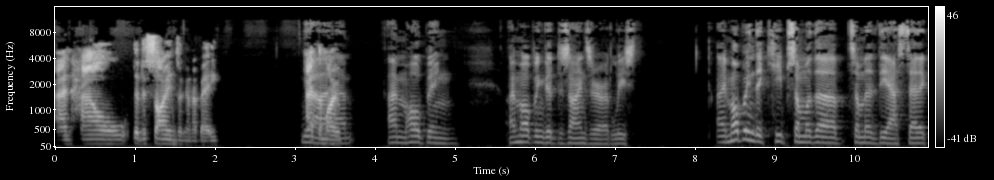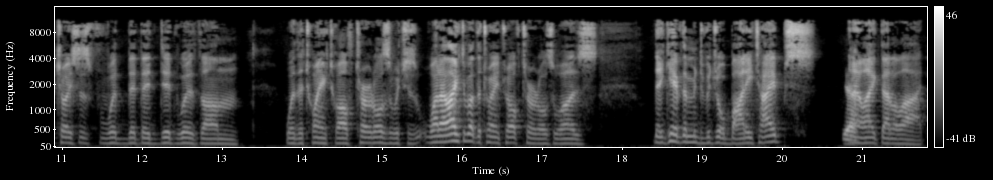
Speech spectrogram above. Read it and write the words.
and how the designs are going to be. yeah, the moment. I'm, I'm hoping, I'm hoping the designs are at least. I'm hoping they keep some of the some of the aesthetic choices with that they did with um with the 2012 turtles, which is what I liked about the 2012 turtles was they gave them individual body types. And I like that a lot.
